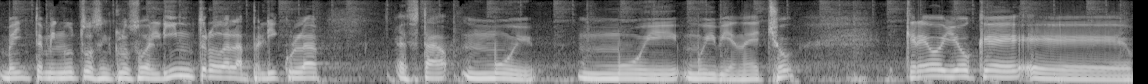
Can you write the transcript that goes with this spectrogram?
20 minutos, incluso el intro de la película, está muy, muy, muy bien hecho. Creo yo que eh,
